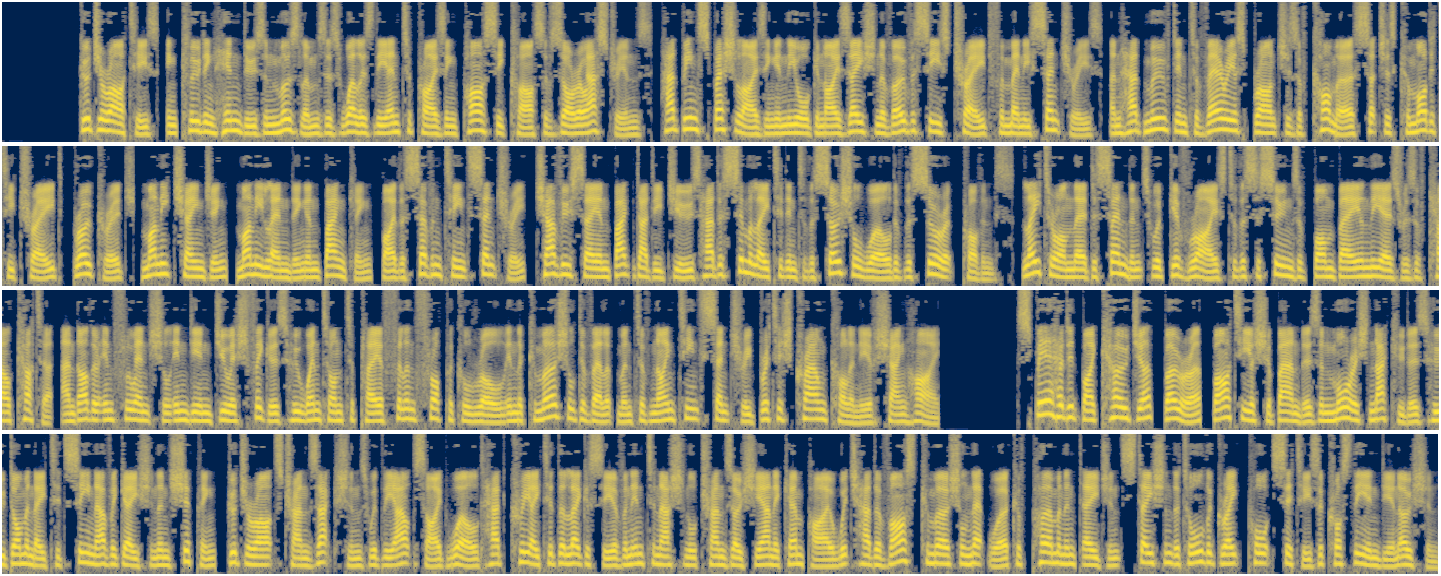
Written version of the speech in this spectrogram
Gujaratis, including Hindus and Muslims as well as the enterprising Parsi class of Zoroastrians, had been specializing in the organization of overseas trade for many centuries, and had moved into various branches of commerce such as commodity trade, brokerage, money changing, money lending and banking. By the 17th century, Chavusay and Baghdadi Jews had assimilated into the social world of the Surat province. Later on their descendants would give rise to the Sassoons of Bombay and the Ezras of Calcutta, and other influential Indian Indian Jewish figures who went on to play a philanthropical role in the commercial development of 19th-century British Crown colony of Shanghai. Spearheaded by Khoja, Bohra, Bhartiya Shabandas and Moorish Nakhudas who dominated sea navigation and shipping, Gujarat's transactions with the outside world had created the legacy of an international transoceanic empire which had a vast commercial network of permanent agents stationed at all the great port cities across the Indian Ocean.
